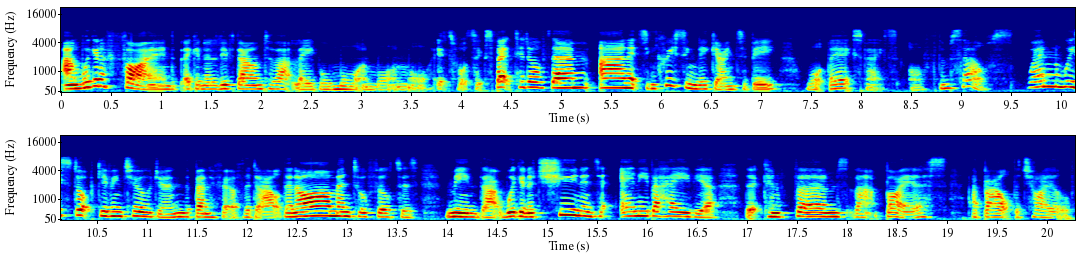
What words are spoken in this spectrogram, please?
And we're going to find they're going to live down to that label more and more and more. It's what's expected of them, and it's increasingly going to be what they expect of themselves. When we stop giving children the benefit of the doubt, then our mental filters mean that we're going to tune into any behaviour that confirms that bias about the child.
